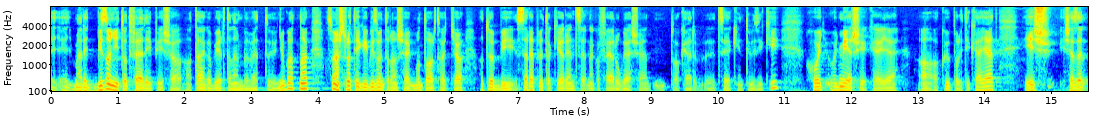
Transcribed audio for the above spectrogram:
egy, egy már egy bizonyított fellépés a, a tágabb értelembe vett nyugatnak, az olyan stratégiai bizonytalanságban tarthatja a többi szereplőt, aki a rendszernek a felrúgását akár célként tűzi ki, hogy, hogy mérsékelje a, a külpolitikáját, és, és ezzel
